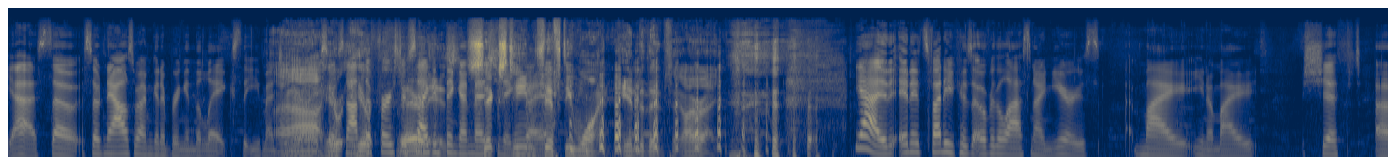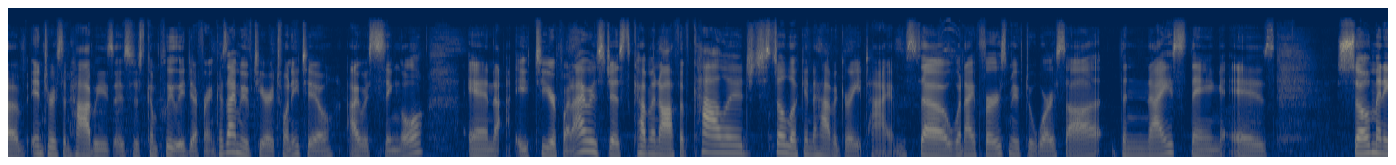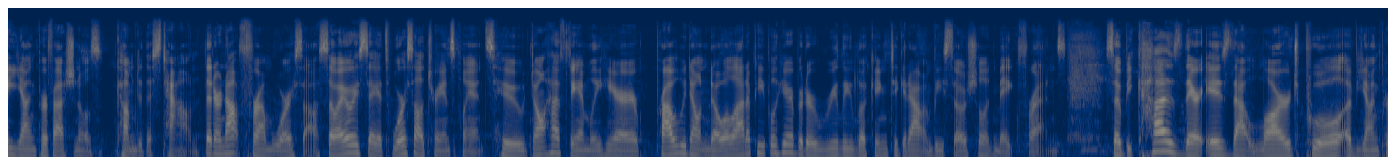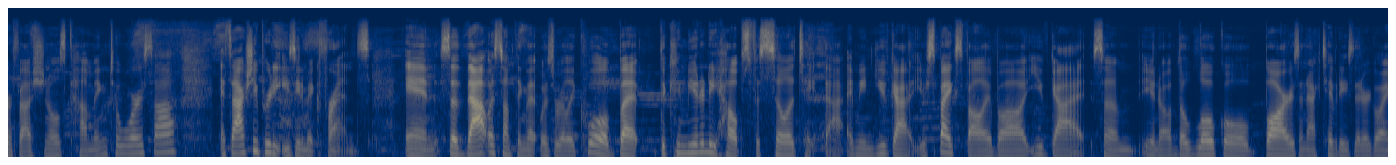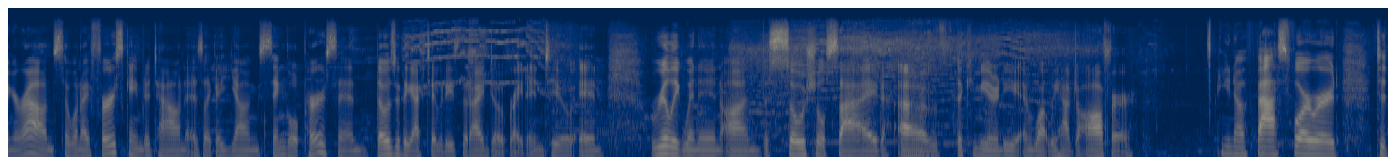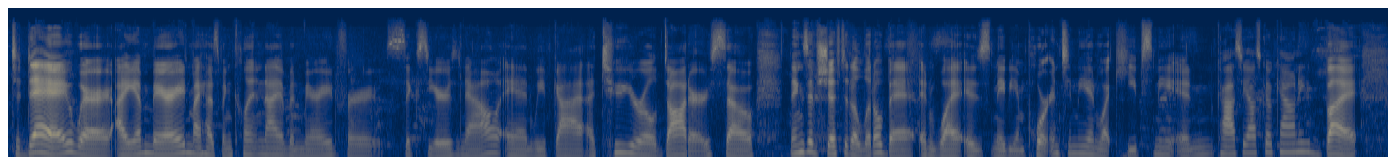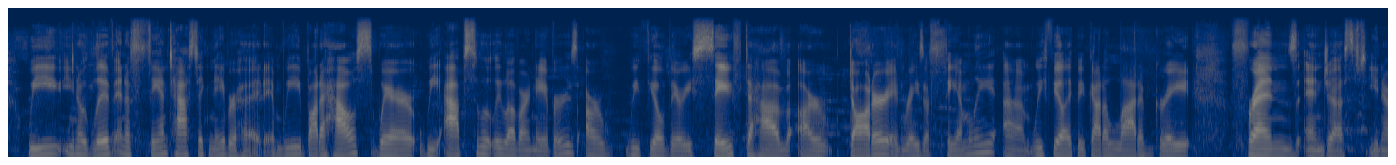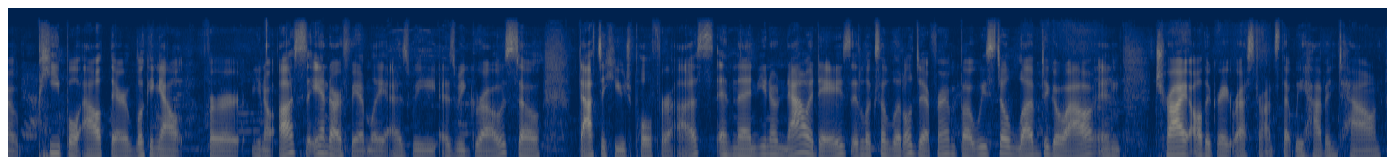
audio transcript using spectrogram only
Yeah so so now's where i'm going to bring in the lakes that you mentioned Ah, earlier so here- it's not here- the first or second thing i'm mentioning Sixteen into the. All right. Yeah, and, and it's funny because over the last nine years, my you know my shift of interests and hobbies is just completely different. Because I moved here at 22, I was single, and to your point, I was just coming off of college, still looking to have a great time. So when I first moved to Warsaw, the nice thing is so many young professionals come to this town that are not from Warsaw. So I always say it's Warsaw transplants who don't have family here, probably don't know a lot of people here, but are really looking to get out and be social and make friends. So because there is that large pool of young professionals coming to Warsaw, it's actually pretty easy to make friends. And so that was something that was really cool. But the community helps facilitate that. I mean, you've got your Spikes volleyball, you've got some, you know, the local bars and activities that are going around. So when I first came to town as like a young single person, those are the activities that I dove right into and really went in on the social side of the community and what we have to offer you know, fast forward to today where I am married. My husband Clint and I have been married for six years now, and we've got a two year old daughter. So things have shifted a little bit in what is maybe important to me and what keeps me in Kosciuszko County. But we, you know, live in a fantastic neighborhood and we bought a house where we absolutely love our neighbors. Our we feel very safe to have our daughter and raise a family. Um, we feel like we've got a lot of great friends and just, you know, people out there looking out for, you know, us and our family as we as we grow. So that's a huge pull for us. And then, you know, nowadays it looks a little different, but we still love to go out and try all the great restaurants that we have in town.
